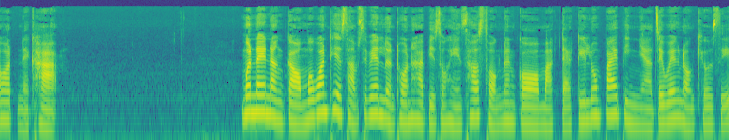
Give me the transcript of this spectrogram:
ออดเนี่ยค่ะ เมื่อในหนังเก่าเมื่อวันที่31เดือนธันวาคมปี2522นั่นก็หมักแตกตีลงป้ายปิงหยาใจเว้งหนองเขียวสิ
